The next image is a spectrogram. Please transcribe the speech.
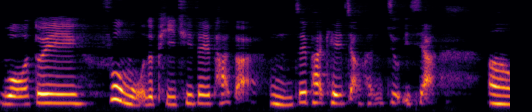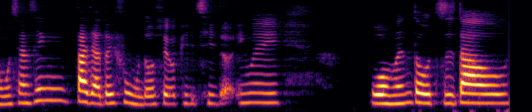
我对父母的脾气这一 part 吧。嗯，这 part 可以讲很久一下。嗯，我相信大家对父母都是有脾气的，因为我们都知道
